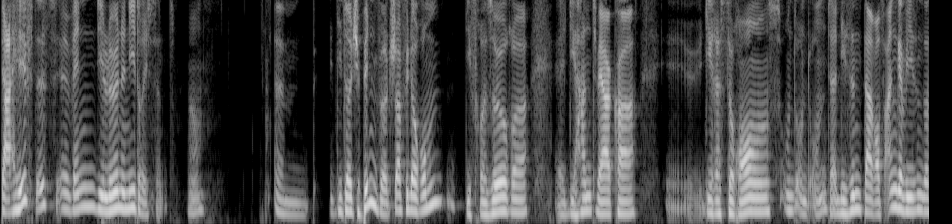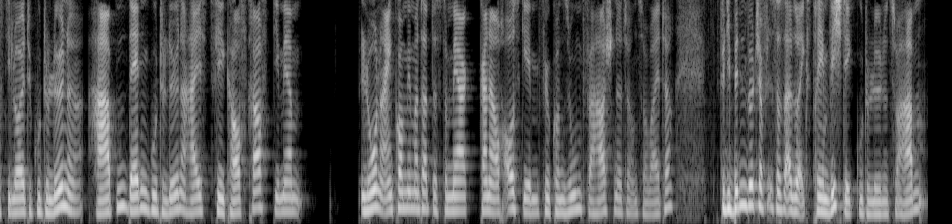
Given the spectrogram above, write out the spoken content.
Da hilft es, äh, wenn die Löhne niedrig sind, ja ähm, die deutsche Binnenwirtschaft wiederum, die Friseure, äh, die Handwerker, äh, die Restaurants und, und, und, ja, die sind darauf angewiesen, dass die Leute gute Löhne haben, denn gute Löhne heißt viel Kaufkraft. Je mehr Lohneinkommen jemand hat, desto mehr kann er auch ausgeben für Konsum, für Haarschnitte und so weiter. Für die Binnenwirtschaft ist das also extrem wichtig, gute Löhne zu haben.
